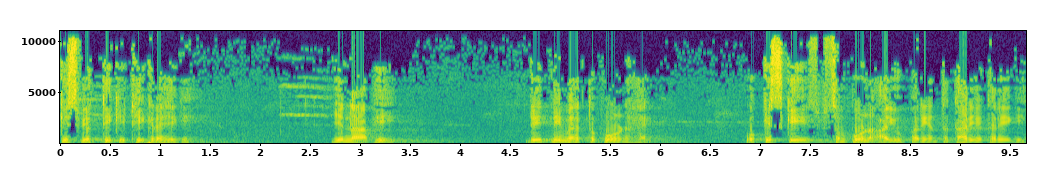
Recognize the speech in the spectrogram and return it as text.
किस व्यक्ति की ठीक रहेगी? ये नाभि जो इतनी महत्वपूर्ण है वो किसकी संपूर्ण आयु पर्यंत कार्य करेगी?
